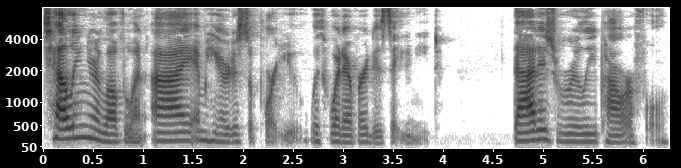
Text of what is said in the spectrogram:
telling your loved one, I am here to support you with whatever it is that you need. That is really powerful.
